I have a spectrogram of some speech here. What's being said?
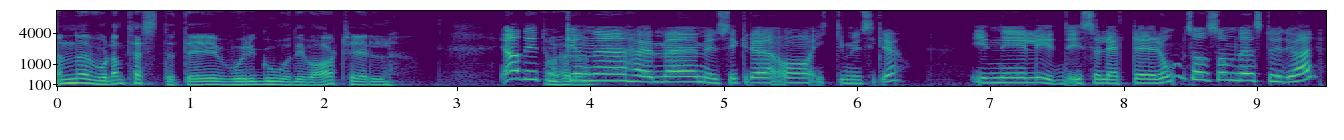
Men eh, hvordan testet de hvor gode de var til Ja, de tok en eh, haug med musikere og ikke-musikere inn i lydisolerte rom, sånn som det studioet her.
